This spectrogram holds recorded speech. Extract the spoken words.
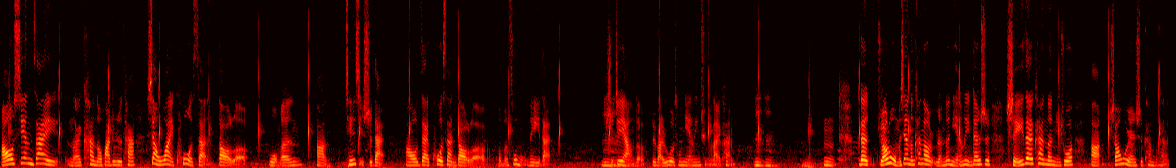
然后现在来看的话，就是它向外扩散到了我们啊千禧世代，然后再扩散到了我们父母那一代，是这样的，对吧？如果从年龄群来看，嗯嗯嗯，但主要是我们现在能看到人的年龄，但是谁在看呢？你说啊，商务人士看不看？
